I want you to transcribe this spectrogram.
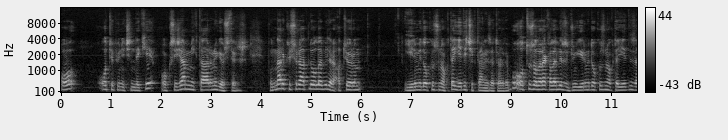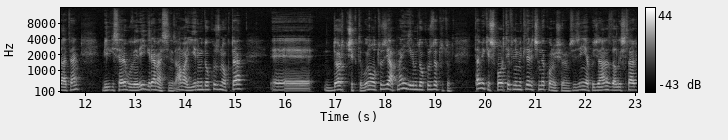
o o tüpün içindeki oksijen miktarını gösterir. Bunlar küsuratlı olabilir. Atıyorum 29.7 çıktı analizatörde. Bu 30 olarak alabilirsiniz. Çünkü 29.7 zaten bilgisayara bu veriyi giremezsiniz. Ama 29.4 çıktı. Bunu 30 yapmayın 29'da tutun. Tabii ki sportif limitler içinde konuşuyorum. Sizin yapacağınız dalışlar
